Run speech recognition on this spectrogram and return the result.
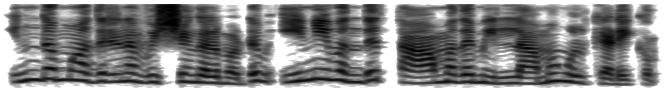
இந்த மாதிரியான விஷயங்கள் மட்டும் இனி வந்து தாமதம் இல்லாம உங்களுக்கு கிடைக்கும்.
